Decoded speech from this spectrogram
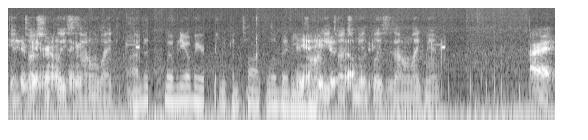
Getting Should touched in places there. I don't like. I'm just moving you over here so we can talk a little bit easier. Yeah, Why are he you touching me in places I don't like, man? Alright,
